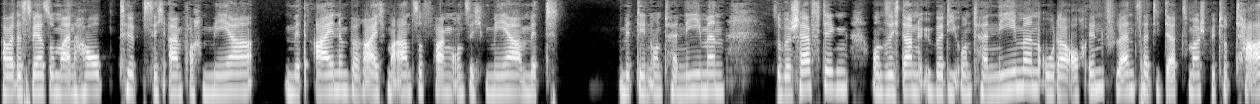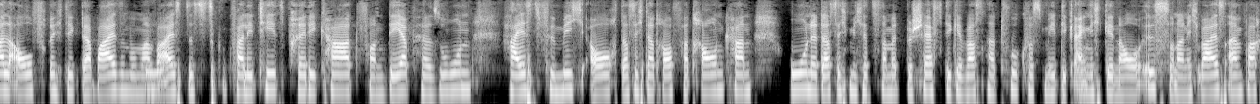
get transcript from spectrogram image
Aber das wäre so mein Haupttipp, sich einfach mehr mit einem Bereich mal anzufangen und sich mehr mit, mit den Unternehmen zu beschäftigen und sich dann über die Unternehmen oder auch Influencer, die da zum Beispiel total aufrichtig dabei sind, wo man mhm. weiß, das Qualitätsprädikat von der Person heißt für mich auch, dass ich darauf vertrauen kann, ohne dass ich mich jetzt damit beschäftige, was Naturkosmetik eigentlich genau ist, sondern ich weiß einfach,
